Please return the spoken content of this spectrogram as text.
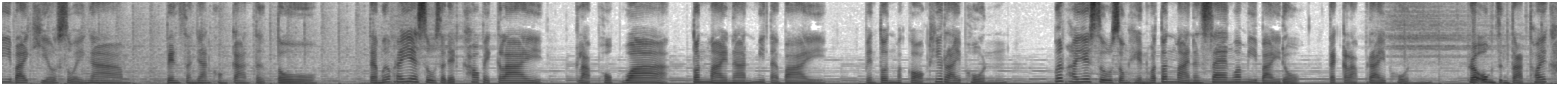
มีใบเขียวสวยงาม เป็นสัญญาณของการเติบโต แต่เมื่อพระเยซูเสด็จเข้าไปใกล้ กลับพบว่าต้นไม้นั้นมีแต่ใบ เป็นต้นมะกอกที่ไร้ผล เมื่อพระเยซูทรงเห็นว่าต้นไม้นั้นแซงว่ามีใบดก แต่กลับไร้ผล พระองค์จึงตรัสถ้อยค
